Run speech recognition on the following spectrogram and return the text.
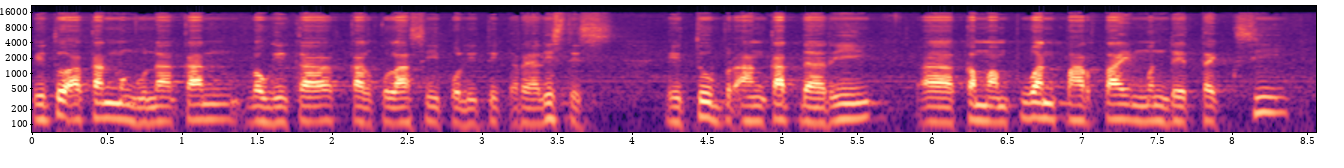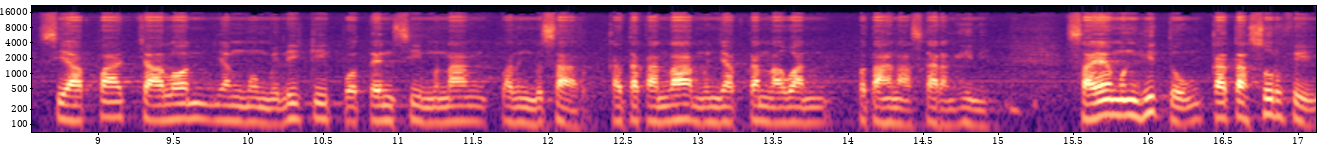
itu akan menggunakan logika kalkulasi politik realistis. Itu berangkat dari eh, kemampuan partai mendeteksi siapa calon yang memiliki potensi menang paling besar. Katakanlah menyiapkan lawan petahana sekarang ini. Saya menghitung kata survei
